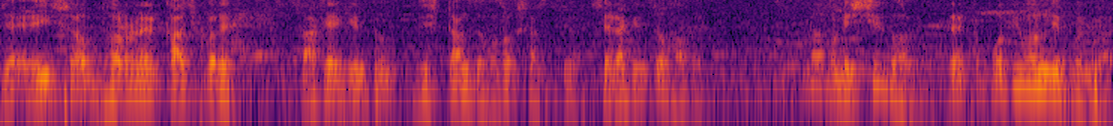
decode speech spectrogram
যে এই সব ধরনের কাজ করে, তাকে কিন্তু দৃষ্টান্তমূলক শাস্তি হয়। সেটা কিন্তু হবে। না নিশ্চিতভাবে এটা একটা প্রতিবন্ধী পরিবার।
